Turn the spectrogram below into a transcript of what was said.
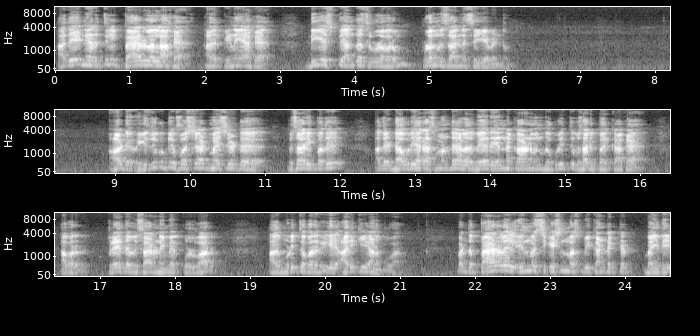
அதே நேரத்தில் பேரலாக அதற்கு இணையாக டிஎஸ்பி அந்தஸ்தில் உள்ளவரும் புலன் விசாரணை செய்ய வேண்டும். ஆடு எக்ஸிக்யூட்டிவ் ஃபர்ஸ்ட் ஆர்ட் மேஜிஸ்ட்ரேட் விசாரிப்பது அது டவுரி ஹராஸ்மெண்ட் அல்லது வேறு என்ன காரணம் என்பது குறித்து விசாரிப்பதற்காக அவர் பிரேத விசாரணை மேற்கொள்வார். அது முடித்த பிறகு இ- அறிக்கையை அனுப்புவார். But the parallel investigation must be conducted by the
